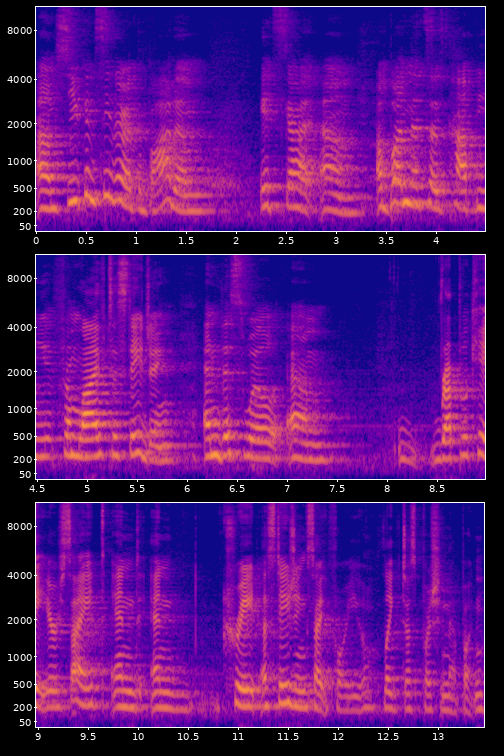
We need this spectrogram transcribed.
Um, so you can see there at the bottom, it's got um, a button that says copy from live to staging, and this will um, replicate your site and, and create a staging site for you, like just pushing that button.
